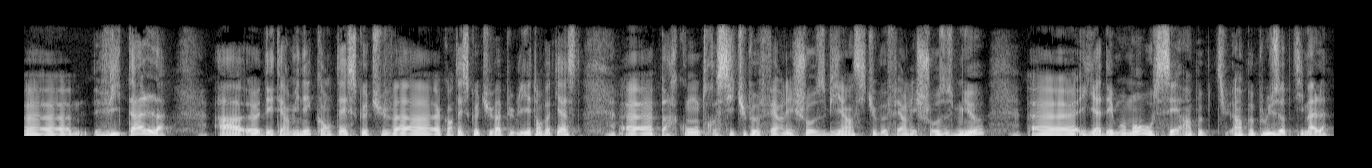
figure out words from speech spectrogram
euh, vital à euh, déterminer quand est-ce que tu vas quand est-ce que tu vas publier ton podcast. Euh, par contre, si tu peux faire les choses bien, si tu peux faire les choses mieux, il y a des moments où c'est un peu un peu plus optimal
